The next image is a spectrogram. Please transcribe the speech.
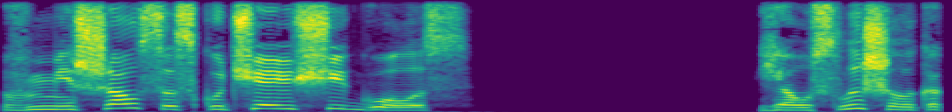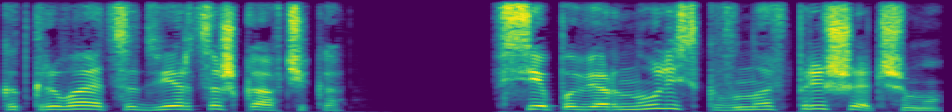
Вмешался скучающий голос. Я услышала, как открывается дверца шкафчика. Все повернулись к вновь пришедшему.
